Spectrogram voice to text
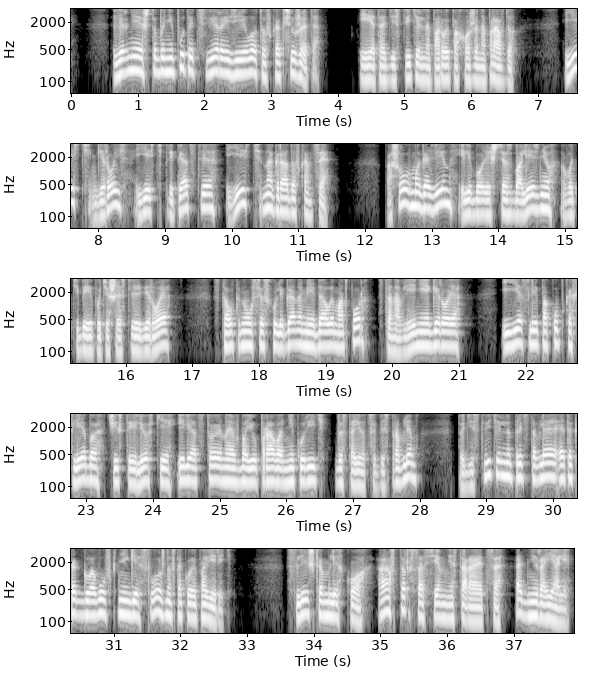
Вернее, чтобы не путать с верой зиелотов как сюжета. И это действительно порой похоже на правду. Есть герой, есть препятствие, есть награда в конце. Пошел в магазин или борешься с болезнью, вот тебе и путешествие героя. Столкнулся с хулиганами и дал им отпор, становление героя. И если покупка хлеба, чистые легкие или отстоянное в бою право не курить достается без проблем, то действительно, представляя это как главу в книге, сложно в такое поверить. Слишком легко, автор совсем не старается, одни рояли.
